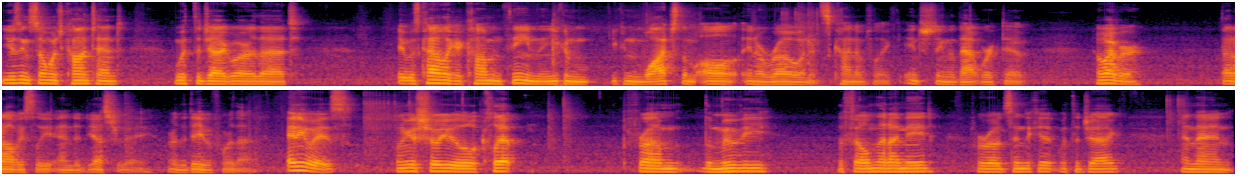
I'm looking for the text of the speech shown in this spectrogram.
using so much content with the Jaguar that it was kind of like a common theme that you can you can watch them all in a row and it's kind of like interesting that that worked out. However, that obviously ended yesterday or the day before that. Anyways, I'm going to show you a little clip from the movie, the film that I made for Road Syndicate with the Jag and then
